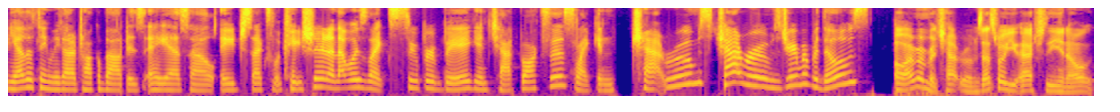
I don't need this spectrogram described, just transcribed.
The other thing we got to talk about is ASL, age, sex, location. And that was like super big in chat boxes, like in chat rooms. Chat rooms. Do you remember those? Oh, I remember chat rooms. That's where you actually, you know,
